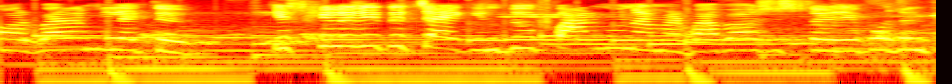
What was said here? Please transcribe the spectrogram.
ঘর ভাড়া মিলাইতে হইব। স্কুলে যেতে চাই কিন্তু পারব না আমার বাবা অসুস্থ এ পর্যন্ত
